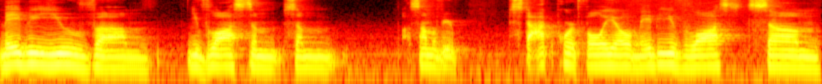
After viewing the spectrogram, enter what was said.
Maybe you've um, you've lost some some some of your stock portfolio. Maybe you've lost some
